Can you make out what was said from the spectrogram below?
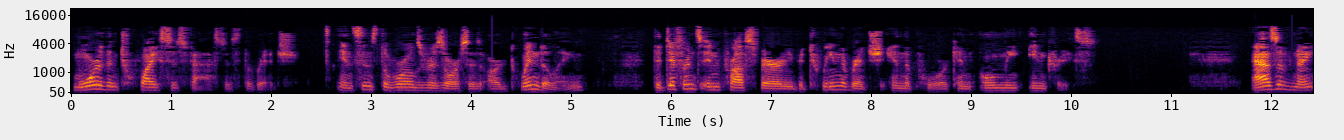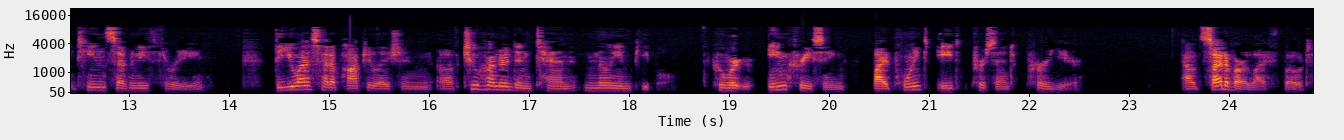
more than twice as fast as the rich. And since the world's resources are dwindling, the difference in prosperity between the rich and the poor can only increase. As of 1973, the US had a population of 210 million people, who were increasing by 0.8% per year. Outside of our lifeboat,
